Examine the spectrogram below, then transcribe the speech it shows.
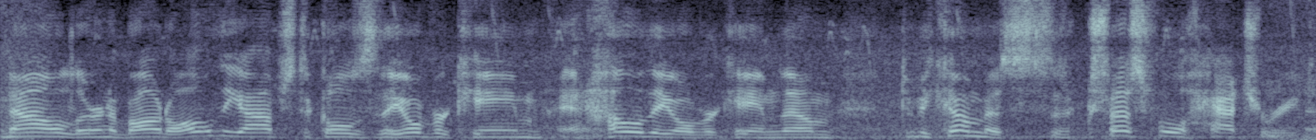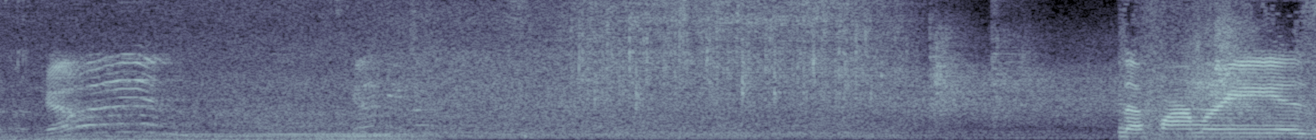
Now learn about all the obstacles they overcame and how they overcame them to become a successful hatchery. The farmery is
